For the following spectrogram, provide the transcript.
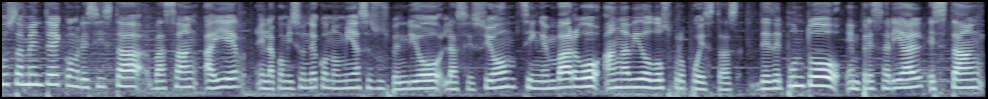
Justamente, congresista Bazán, ayer en la Comisión de Economía se suspendió la sesión, sin embargo, han habido dos propuestas. Desde el punto empresarial están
